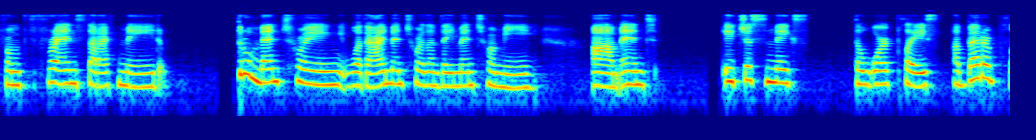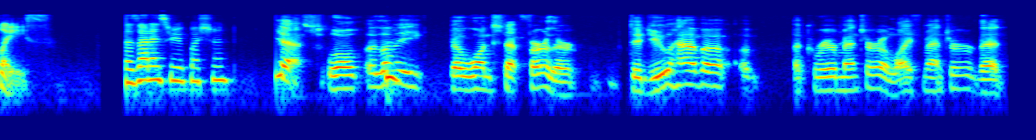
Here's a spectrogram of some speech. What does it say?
from friends that I've made through mentoring, whether I mentor them, they mentor me. Um, and it just makes the workplace a better place. Does that answer your question? Yes. Well, uh, let me go one step further. Did you have a, a, a career mentor, a life mentor that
